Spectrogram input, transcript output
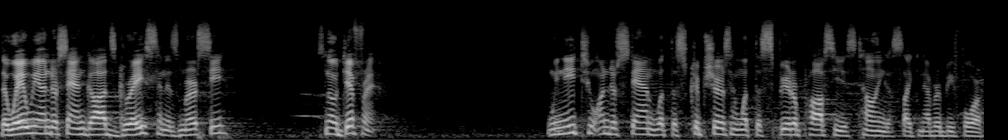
The way we understand God's grace and His mercy, it's no different. We need to understand what the scriptures and what the spirit of prophecy is telling us like never before.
